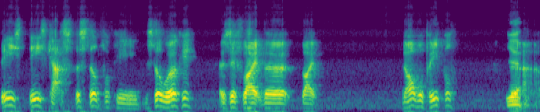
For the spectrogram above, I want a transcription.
These these cats, they're still fucking, they're still working as if like they're like normal people. Yeah. Uh,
